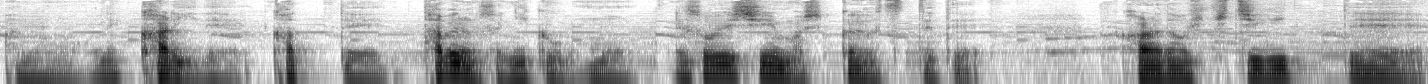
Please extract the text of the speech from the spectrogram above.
あのね狩りで飼って食べるんですよ肉をもうでそういうシーンもしっかり映ってて体を引きちぎって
